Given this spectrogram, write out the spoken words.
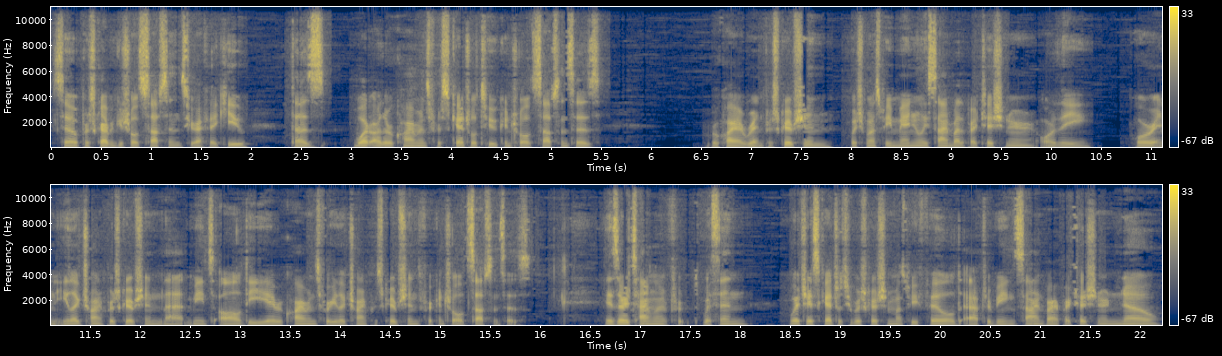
So, prescribing controlled substance, your FAQ, does what are the requirements for Schedule II controlled substances? Require a written prescription, which must be manually signed by the practitioner, or the or an electronic prescription that meets all DEA requirements for electronic prescriptions for controlled substances. Is there a time limit for, within which a Schedule II prescription must be filled after being signed by a practitioner? No,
